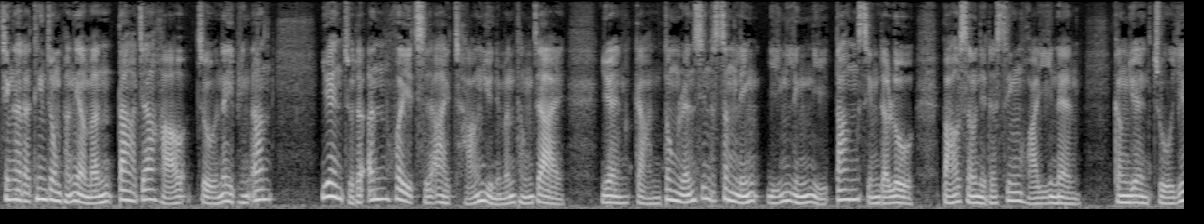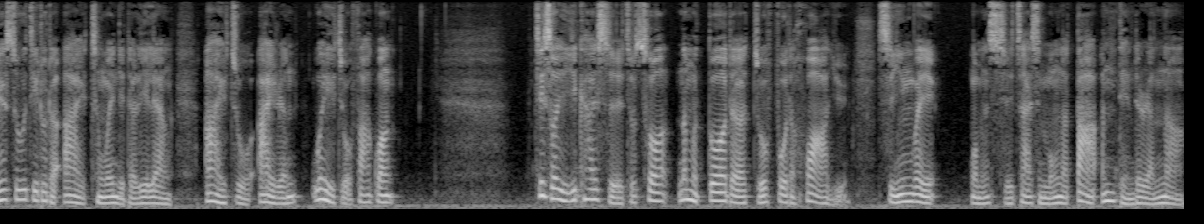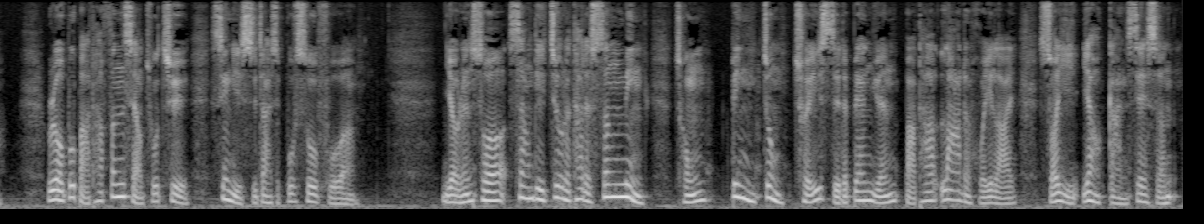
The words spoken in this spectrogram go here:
亲爱的听众朋友们，大家好，主内平安，愿主的恩惠慈爱常与你们同在，愿感动人心的圣灵引领你当行的路，保守你的心怀意念，更愿主耶稣基督的爱成为你的力量，爱主爱人，为主发光。之所以一开始就说那么多的祝福的话语，是因为我们实在是蒙了大恩典的人呐、若不把它分享出去，心里实在是不舒服啊。有人说，上帝救了他的生命，从病重垂死的边缘把他拉了回来，所以要感谢神。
